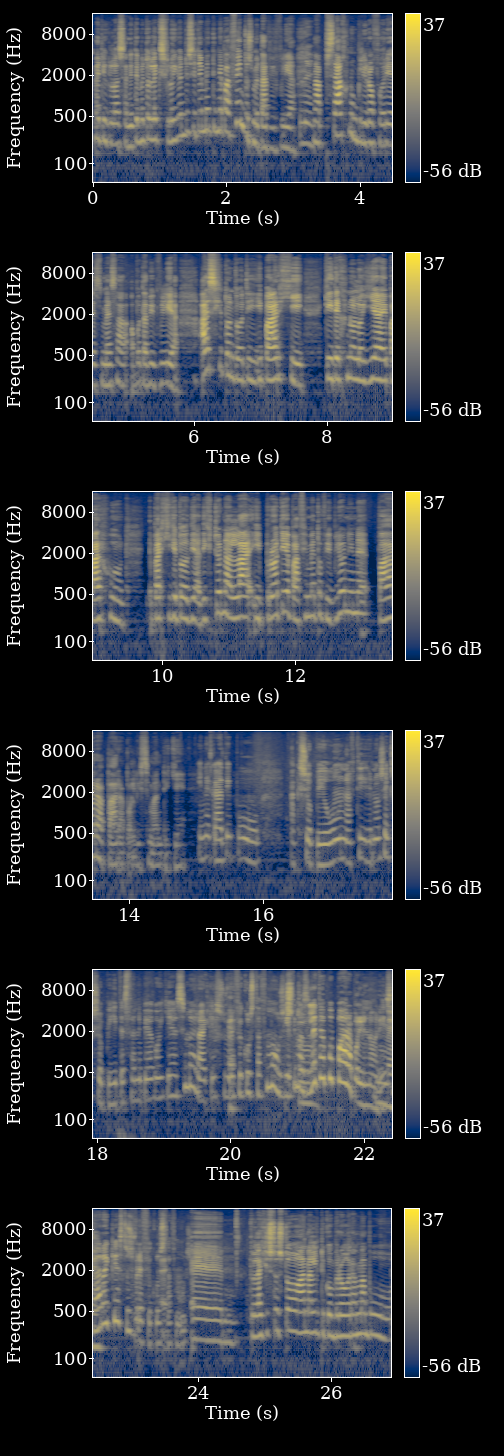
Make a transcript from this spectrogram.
με τη γλώσσα, είτε με το λεξιλόγιο τους, είτε με την επαφή τους με τα βιβλία. Ναι. Να ψάχνουν πληροφορίες μέσα από τα βιβλία. Άσχετον το ότι υπάρχει και η τεχνολογία, υπάρχουν, υπάρχει και το διαδίκτυο, αλλά η πρώτη επαφή με το βιβλίο είναι πάρα πάρα πολύ σημαντική. Είναι κάτι που αξιοποιούν, αυτή η γνώση αξιοποιείται στα νηπιαγωγεία σήμερα και στους βρεφικούς σταθμούς. Γιατί στο- μας λέτε από πάρα πολύ νωρίς, Ναι. άρα και στους βρεφικούς σταθμούς. Ε, τουλάχιστον στο αναλυτικό πρόγραμμα που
